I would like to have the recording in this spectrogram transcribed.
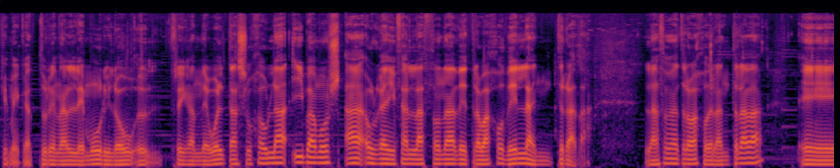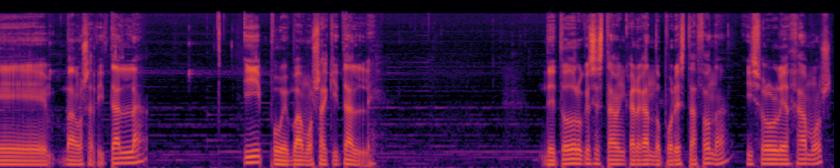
que me capturen al lemur y lo eh, traigan de vuelta a su jaula, y vamos a organizar la zona de trabajo de la entrada. La zona de trabajo de la entrada, eh, vamos a editarla, y pues vamos a quitarle de todo lo que se estaba encargando por esta zona, y solo le dejamos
